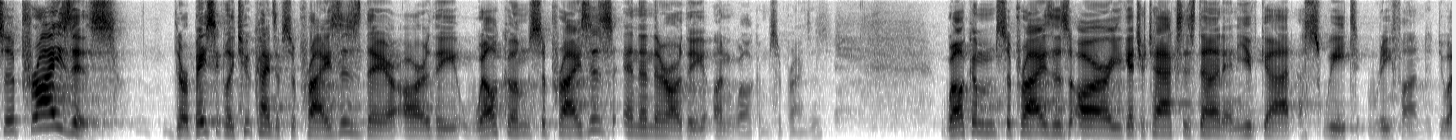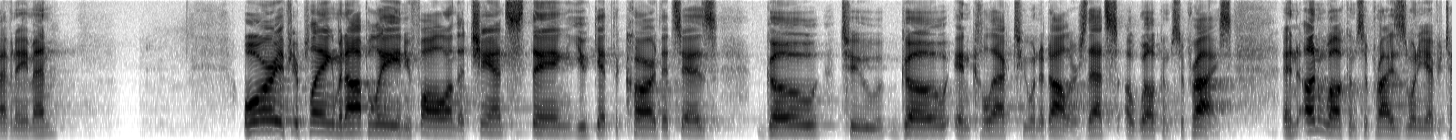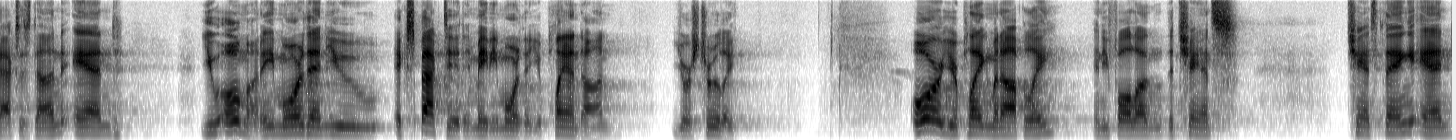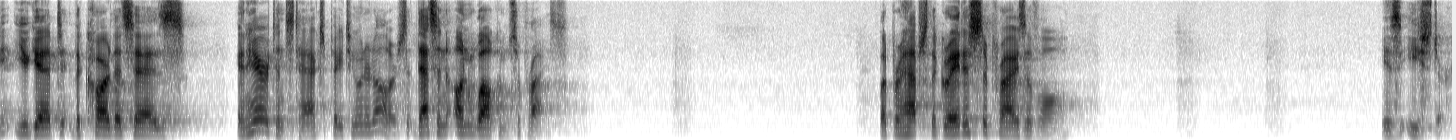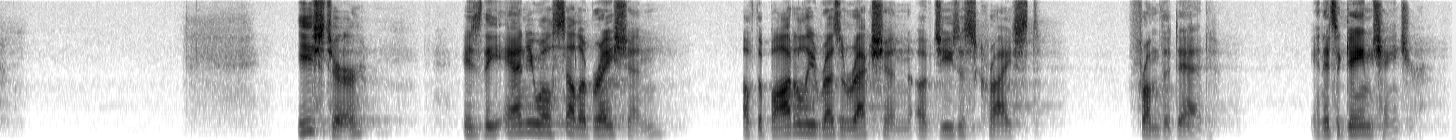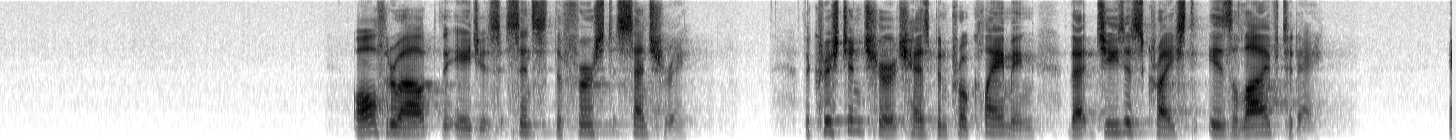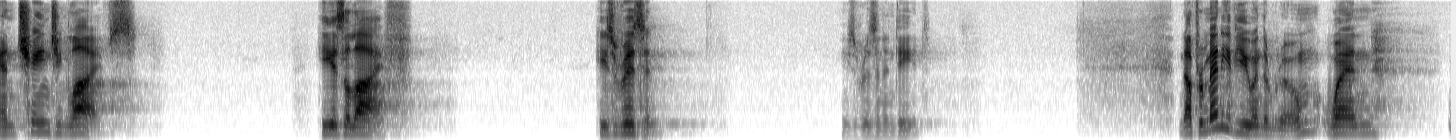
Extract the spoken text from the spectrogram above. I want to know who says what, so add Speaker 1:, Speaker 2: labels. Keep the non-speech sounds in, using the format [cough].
Speaker 1: Surprises. There are basically two kinds of surprises there are the welcome surprises, and then there are the unwelcome surprises. Welcome surprises are you get your taxes done and you've got a sweet refund. Do I have an amen? Or if you're playing Monopoly and you fall on the chance thing, you get the card that says, go to go and collect $200. That's a welcome surprise. An unwelcome surprise is when you have your taxes done and you owe money more than you expected and maybe more than you planned on. Yours truly. Or you're playing Monopoly and you fall on the chance chance thing and you get the card that says inheritance tax, pay $200. That's an unwelcome surprise. But perhaps the greatest surprise of all is Easter. Easter is the annual celebration of the bodily resurrection of Jesus Christ from the dead. And it's a game changer. All throughout the ages, since the first century, the Christian church has been proclaiming that Jesus Christ is alive today and changing lives. He is alive. He's risen. He's risen indeed. Now, for many of you in the room, when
